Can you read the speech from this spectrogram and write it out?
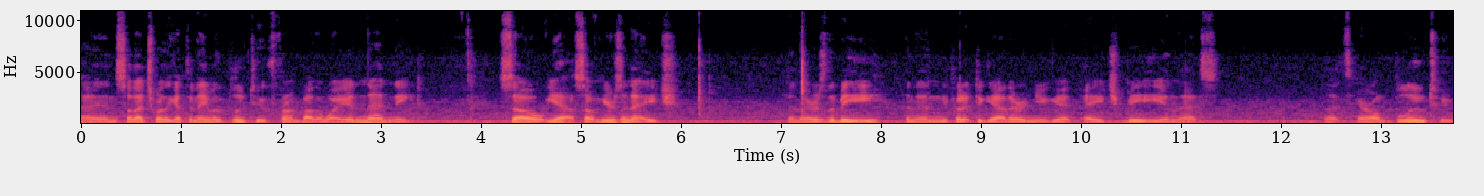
And so that's where they got the name of the Bluetooth from, by the way. Isn't that neat? So, yeah, so here's an H, and there's the B, and then you put it together and you get HB, and that's that's Harold Bluetooth.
